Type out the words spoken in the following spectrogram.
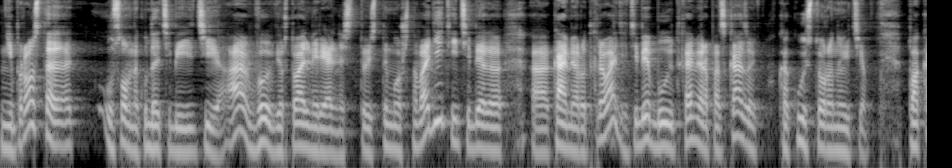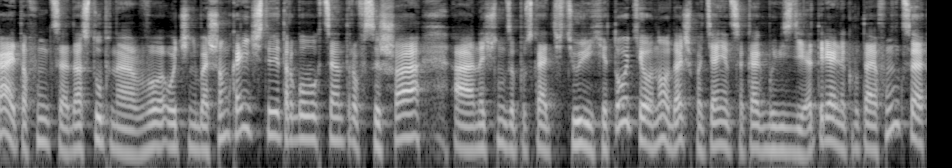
не просто условно, куда тебе идти, а в виртуальной реальности. То есть ты можешь наводить, и тебе э, камеру открывать, и тебе будет камера подсказывать, в какую сторону идти. Пока эта функция доступна в очень большом количестве торговых центров в США, э, начнут запускать в Тюрихе, Токио, но дальше потянется как бы везде. Это реально крутая функция.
